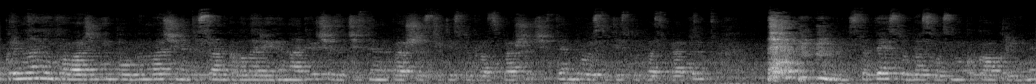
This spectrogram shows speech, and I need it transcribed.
У кримінальному провадженні по обвинуваченню Тесленка Валерія Геннадійовича за частини 1 статті 121, частини 2 статті 125, статтею 128 КК України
